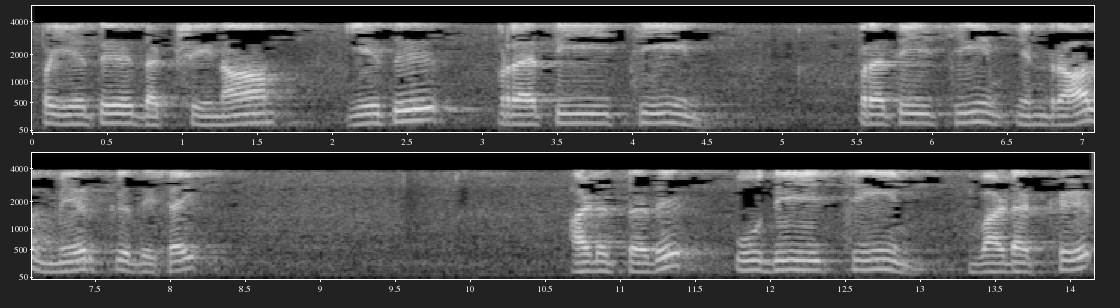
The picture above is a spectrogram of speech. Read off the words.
இப்ப எது தட்சிணாம் எது பிரதீச்சீன் பிரதீச்சீம் என்றால் மேற்கு திசை. அடுத்தது உதீச்சீம் வடக்கு.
